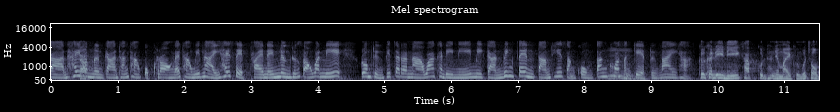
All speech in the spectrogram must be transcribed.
การให้ครับดำเนินการทั้งทางปกครอง และทางวินัยให้เสร็จภายใน 1-2 วันนี้ รวมถึงพิจารณาว่าคดีนี้มีการวิ่งเต้นตามที่สังคมตั้งข้อสังเกตหรือไม่ค่ะ คือคดีนี้ครับคุณธัญมัยคุณผู้ชม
